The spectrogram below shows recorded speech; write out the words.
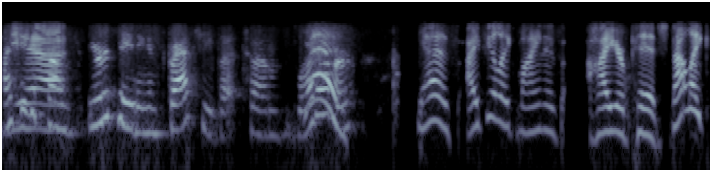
I think Yeah. it sounds irritating and scratchy, but um whatever. Yes, I feel like mine is higher pitched, not like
